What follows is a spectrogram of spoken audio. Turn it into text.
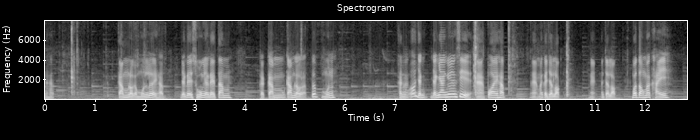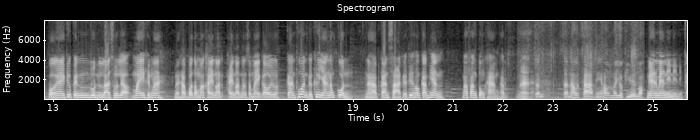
นะครับกำเราก็หมุนเลยครับ อยากได้สูงอยากได้ต่ำก็กำกำเราก็ปึ๊บหมุน คันโอ้อยากอยากย่างอยู่จังซี่อ่าปล่อยครับอ่ามันก็จะล็อกเนี่ยมันจะล็อกบ่ต้องมาไขบอกง่ายคือเป็นรุ่นล่าสุดแล้วไม่ขึ้นมานะครับบ่ต้องมาไขน็อตไขน็อตมันสมัยเก่าอยู่การพ่วนก็คือยางน้ำก้นนะครับการสาดก็คือห้องกำเฮียนมาฟังตรงขามครับอ่าสันสันเฮาศาสตร์นี่เฮามาอยู่ผีแม่นบ่แม่นแม่นนี่นี่นี่ก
